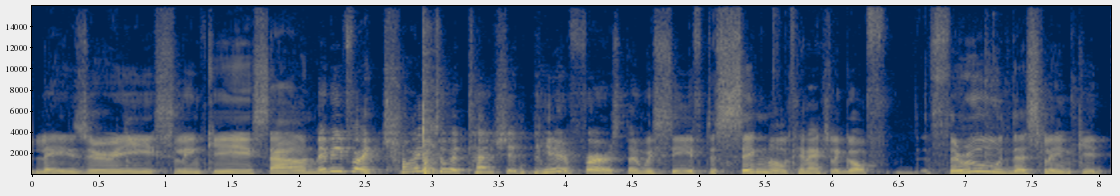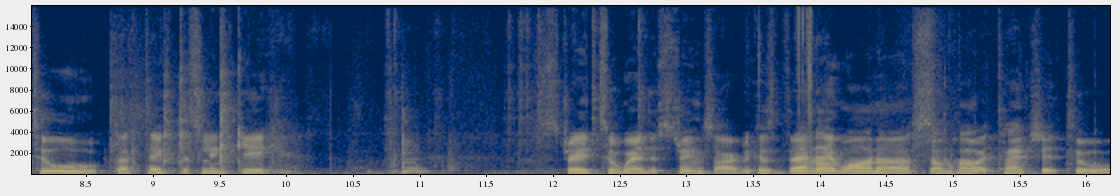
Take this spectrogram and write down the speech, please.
lasery, slinky sound. Maybe if I try to attach it here first, then we see if the signal can actually go through the Slinky to duct tape the Slinky straight to where the strings are. Because then I wanna somehow attach it to...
